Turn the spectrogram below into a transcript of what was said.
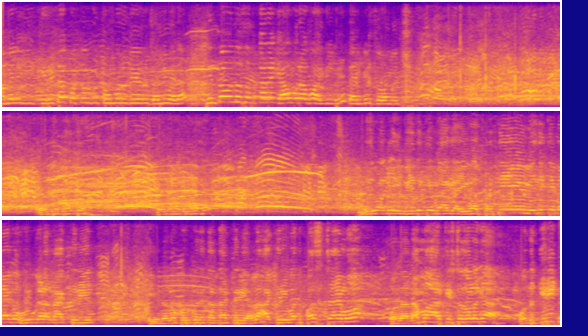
ಆಮೇಲೆ ಈ ಕಿರೀಟ ಕೊಟ್ಟವ್ರಿಗೂ ತುಂಬ ಹೃದಯದ ಧನ್ಯವಾದ. ಇಂಥ ಯಾವ ಊರಾಗೂ ಆಗಿಲ್ರಿ? Thank you so much okay thank you ಧನ್ಯವಾದಗಳು ನಿಜವಾಗ್ಲೂ ಈ ವೇದಿಕೆ ಮ್ಯಾಗ, ಇವತ್ತು ಪ್ರತಿ ವೇದಿಕೆ ಮ್ಯಾಗ ಹೂಗಳನ್ನ ಹಾಕ್ತಿರಿ. ಏನೆಲ್ಲೋ ಕುರ್ಕುರೆ ತಂದು ಹಾಕ್ತಿರಿ ಎಲ್ಲ ಹಾಕ್ತಿರಿ. ಇವತ್ತು ಫಸ್ಟ್ ಟೈಮು ಒಂದು ನಮ್ಮ ಆರ್ಕೆಸ್ಟ್ರಾದೊಳಗ ಒಂದು ಕಿರೀಟ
